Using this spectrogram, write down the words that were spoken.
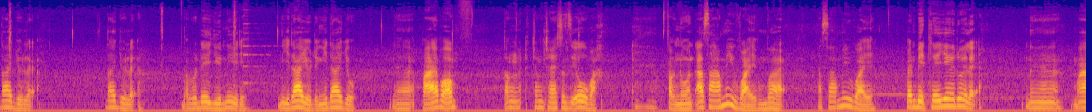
ได้อยู่แหละ ได้อยู่แหละ บาร์เบเดยืนนี่ดิ นี่ได้อยู่อย่างนี้ได้อยู่นะฮะไปผมต้องต้องใช้เซนซิโอว่ะ ฝั่งโน้นอาซาไม่ไหวผมว่า อาซาไม่ไหว เป็นบิดเพลเยอร์ด้วยแหละนะฮะมา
